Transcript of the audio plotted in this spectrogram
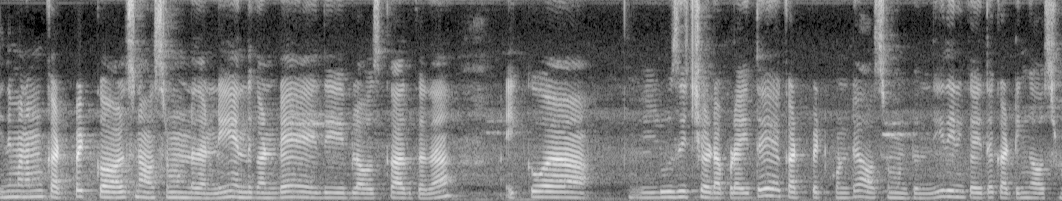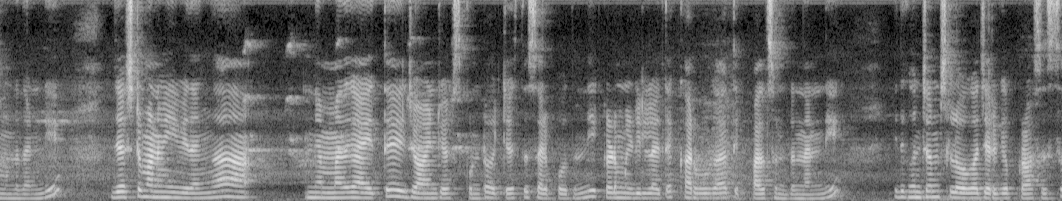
ఇది మనం కట్ పెట్టుకోవాల్సిన అవసరం ఉండదండి. ఎందుకంటే ఇది బ్లౌజ్ కాదు కదా. ఎక్కువ లూజ్ ఇచ్చేటప్పుడు అయితే కట్ పెట్టుకుంటే అవసరం ఉంటుంది. దీనికైతే కటింగ్ అవసరం ఉండదండి. జస్ట్ మనం ఈ విధంగా నెమ్మదిగా అయితే జాయిన్ చేసుకుంటూ వచ్చేస్తే సరిపోతుంది. ఇక్కడ మిడిల్ అయితే కరువుగా తిప్పాల్సి ఉంటుందండి. ఇది కొంచెం స్లోగా జరిగే ప్రాసెస్.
